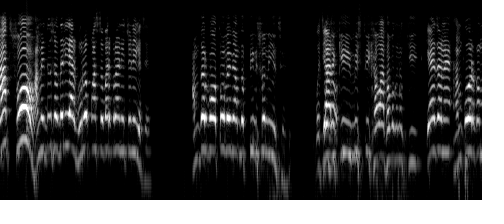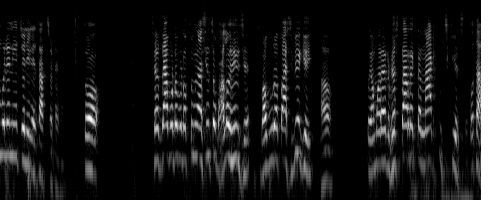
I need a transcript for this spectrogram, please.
সাতশো? আমি দুশো দিলি আর ঘুরো পাঁচশো বার করে নিয়ে চলে গেছে। আমাদের অত আমাদের তিনশো নিয়েছে। কি মিষ্টি খাওয়া হবে কেন কি? কে জানে? আমাকে ওরকম বলে নিয়ে চলে গেছে সাতশো টাকা। তো সে যা বটে বটে তুমি আসিয়েছো ভালো হয়েছে। বাবুরা তো আসবে গেই। হ্যাঁ ওই আমার অ্যাডভেস্টার একটা নাট পুচকিয়েছে কোথা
